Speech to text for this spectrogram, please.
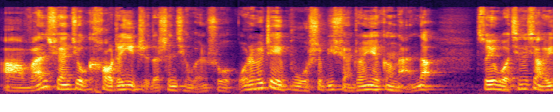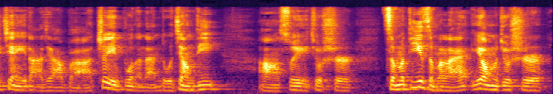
啊？完全就靠这一纸的申请文书。我认为这一步是比选专业更难的。所以我倾向于建议大家把这一步的难度降低啊，所以就是怎么低怎么来，要么就是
